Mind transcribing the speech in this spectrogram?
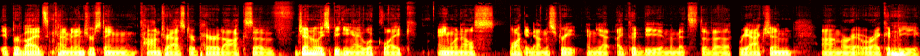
it provides kind of an interesting contrast or paradox of generally speaking i look like anyone else walking down the street and yet i could be in the midst of a reaction um, or, or i could mm. be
